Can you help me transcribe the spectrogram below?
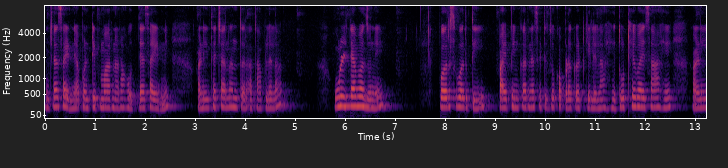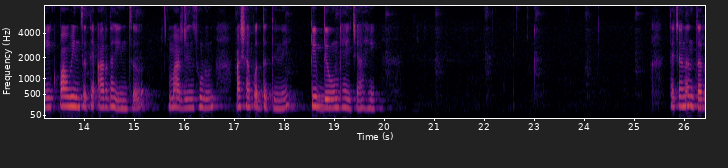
ज्या साईडने आपण टिप मारणार आहोत त्या साईडने. आणि त्याच्यानंतर आता आपल्याला उलट्या बाजूने पर्सवरती पायपिंग करण्यासाठी जो कपडा कट केलेला आहे तो ठेवायचा आहे. आणि एक पाव इंच ते अर्धा इंच मार्जिन सोडून अशा पद्धतीने टीप देऊन घ्यायची आहे. त्याच्यानंतर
